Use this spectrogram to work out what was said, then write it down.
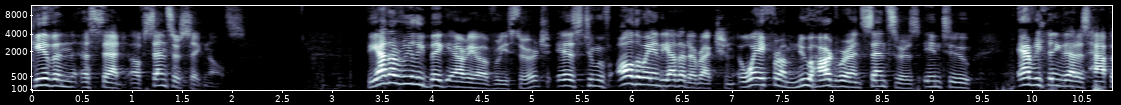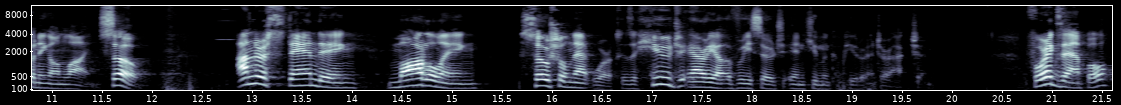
given a set of sensor signals. The other really big area of research is to move all the way in the other direction, away from new hardware and sensors into everything that is happening online. So, understanding, modeling social networks is a huge area of research in human computer interaction. For example,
